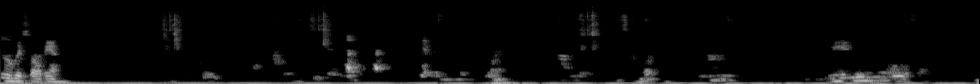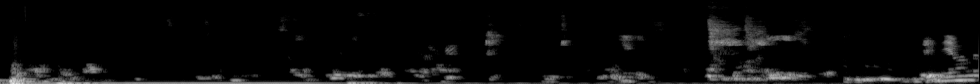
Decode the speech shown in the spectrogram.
little bit sorry. ఏమన్నా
